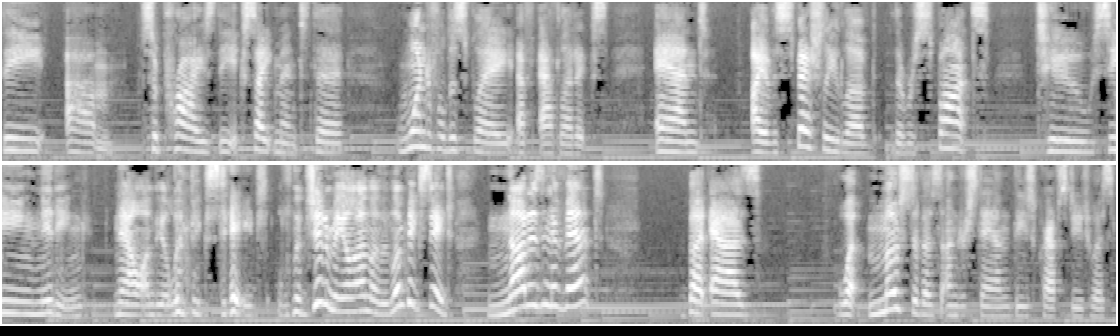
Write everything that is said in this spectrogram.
the um, surprise, the excitement, the wonderful display of athletics. And I have especially loved the response to seeing knitting now on the Olympic stage, legitimately on the Olympic stage, not as an event, but as what most of us understand these crafts do to us.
